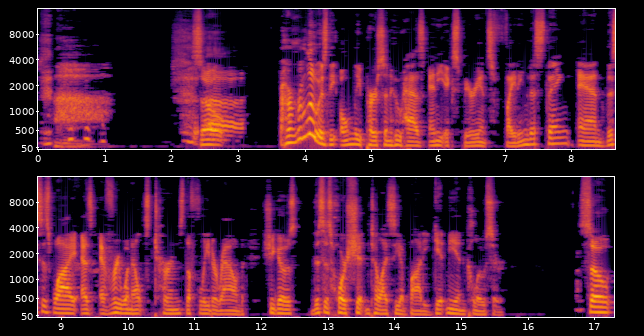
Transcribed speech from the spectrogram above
so Uh, Harulu is the only person who has any experience fighting this thing, and this is why, as everyone else turns the fleet around, she goes, This is horseshit until I see a body. Get me in closer. So,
